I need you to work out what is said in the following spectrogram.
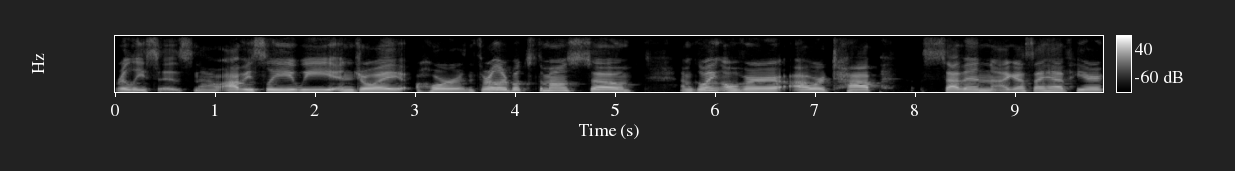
releases. Now, obviously, we enjoy horror and thriller books the most, so I'm going over our top seven, I guess I have here.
